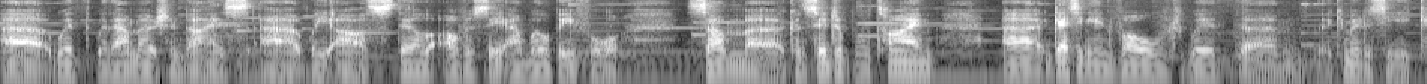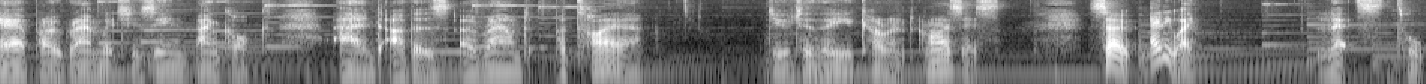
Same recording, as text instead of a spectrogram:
uh, with with our merchandise. Uh, we are still obviously and will be for some uh, considerable time uh, getting involved with um, the community care program, which is in Bangkok and others around Pattaya due to the current crisis. So, anyway, let's talk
